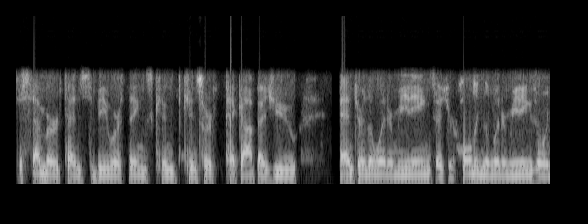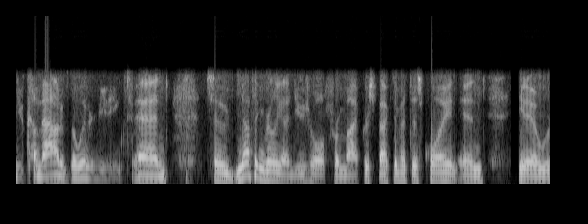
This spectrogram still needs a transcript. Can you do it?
December tends to be where things can can sort of pick up as you enter the winter meetings, as you're holding the winter meetings, and when you come out of the winter meetings. And so, nothing really unusual from my perspective at this point. And you know, we're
